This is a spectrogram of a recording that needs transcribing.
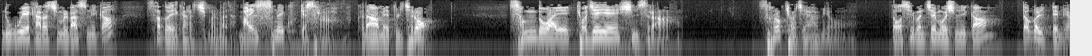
누구의 가르침을 받습니까? 사도의 가르침을 받아 말씀에 굳게 서라. 그 다음에 둘째로 성도와의 교제에 힘쓰라. 서로 교제하며 또 세 번째 무엇입니까? 떡을 떼며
